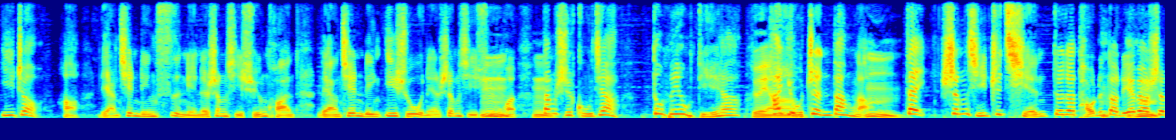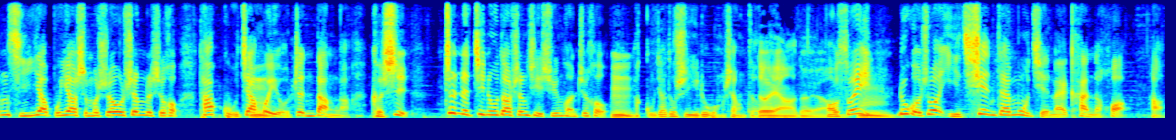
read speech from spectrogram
依照哈两千零四年的升息循环，两千零一十五年的升息循环，嗯嗯、当时股价都没有跌啊，对啊，它有震荡了。嗯，在升息之前都在讨论到底要不要升息，嗯、要不要什么时候升的时候，它股价会有震荡了。嗯、可是真的进入到升息循环之后，嗯，它股价都是一路往上走。对啊，对啊。好，所以、嗯、如果说以现在目前来看的话，好，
